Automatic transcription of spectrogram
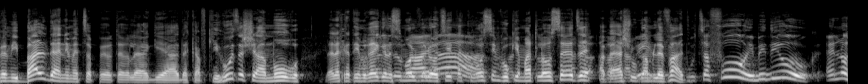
ומבלדה אני מצפה יותר להגיע עד הקו, כי הוא זה שאמור ללכת עם רגל שמאל. ולהוציא את הקרוסים, והוא כמעט לא עושה את זה, הבעיה שהוא גם לבד. הוא צפוי, בדיוק. אין לו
